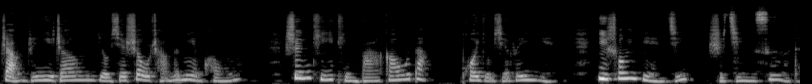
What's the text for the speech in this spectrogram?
长着一张有些瘦长的面孔，身体挺拔高大，颇有些威严，一双眼睛是金色的。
